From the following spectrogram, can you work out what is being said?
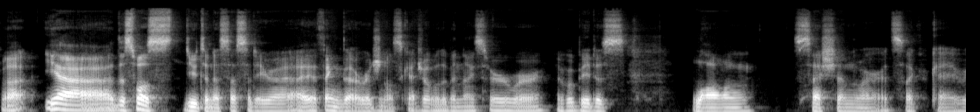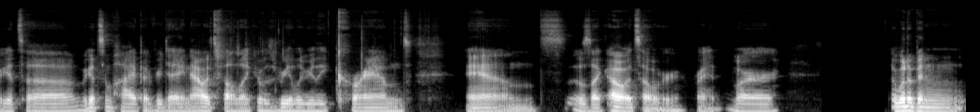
Well, yeah, this was due to necessity, right? I think the original schedule would have been nicer, where it would be this long session where it's like okay we get to we get some hype every day now it felt like it was really really crammed and it was like oh it's over right where it would have been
